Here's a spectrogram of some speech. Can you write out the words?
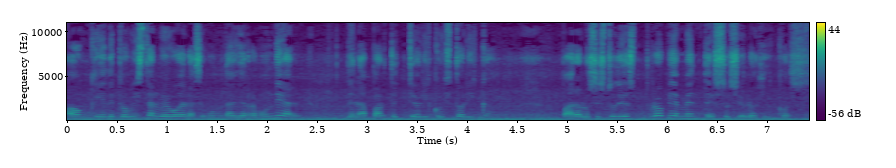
aunque de provista luego de la Segunda Guerra Mundial, de la parte teórico-histórica, para los estudios propiamente sociológicos.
